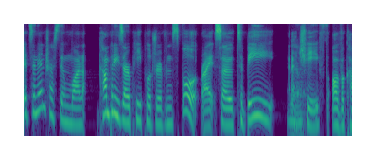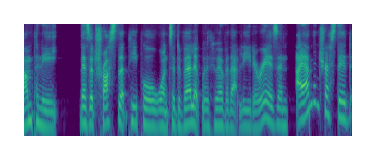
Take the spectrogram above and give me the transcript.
it's an interesting one. Companies are a people driven sport, right? So to be yeah. a chief of a company, there's a trust that people want to develop with whoever that leader is. And I am interested,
